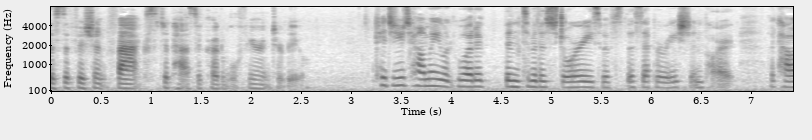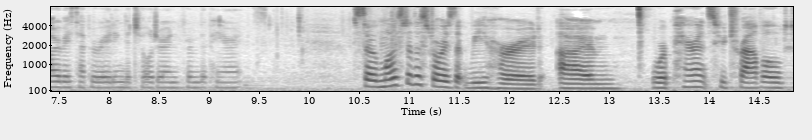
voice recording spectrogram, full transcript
the sufficient facts to pass a credible fear interview. Could you tell me like, what have been some of the stories with the separation part? Like, how are they separating the children from the parents? So most of the stories that we heard um, were parents who traveled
